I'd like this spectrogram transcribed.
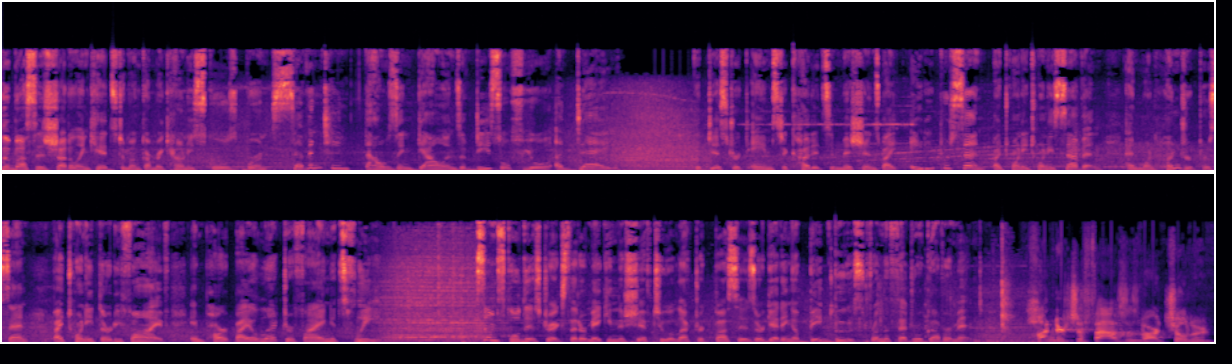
The buses shuttling kids to Montgomery County schools burn 17,000 gallons of diesel fuel a day. The district aims to cut its emissions by 80% by 2027 and 100% by 2035, in part by electrifying its fleet. Some school districts that are making the shift to electric buses are getting a big boost from the federal government. Hundreds of thousands of our children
